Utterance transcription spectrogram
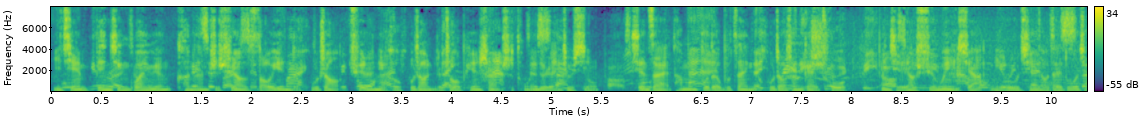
以前边境官员可能只需要扫一眼你的护照，确认你和护照里的照片上是同一个人就行。现在他们不得不在你的护照上盖戳，并且要询问一下你入境要待多久。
